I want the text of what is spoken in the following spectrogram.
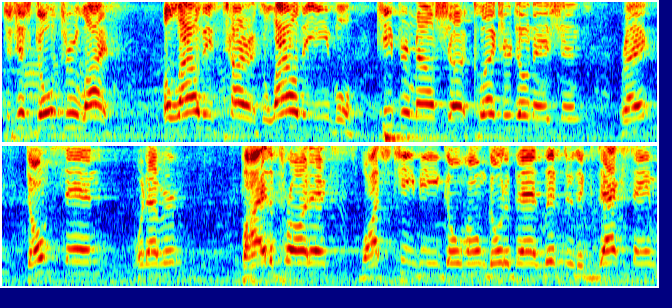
to just go through life. Allow these tyrants, allow the evil, keep your mouth shut, collect your donations, right? Don't sin, whatever. Buy the products, watch TV, go home, go to bed, live through the exact same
